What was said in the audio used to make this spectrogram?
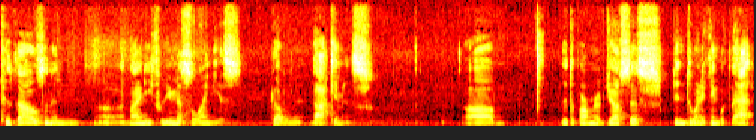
2,093 miscellaneous government documents. Um, the Department of Justice didn't do anything with that.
